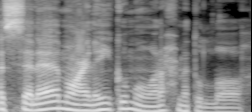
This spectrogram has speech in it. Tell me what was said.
আসসালামু আলাইকুম ওরহমতুল্লাহ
